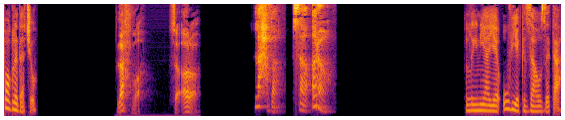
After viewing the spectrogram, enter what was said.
pogledat ću. لحظة سأرى لحظة سأرى Linija je uvijek zauzeta.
